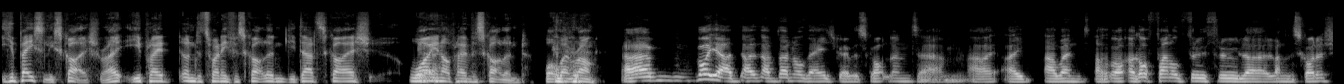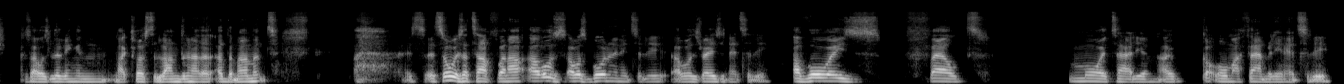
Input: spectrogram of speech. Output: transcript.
You're basically Scottish, right? You played under 20 for Scotland. Your dad's Scottish. Why yeah. are you not playing for Scotland? What went wrong? Um, well, yeah, I, have done all the age grade with Scotland. Um, I, I, I went, I, I, got funneled through through uh, London Scottish because I was living in like close to London at at the moment. It's it's always a tough one. I, I was I was born in Italy. I was raised in Italy. I've always felt more Italian. I've got all my family in Italy.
